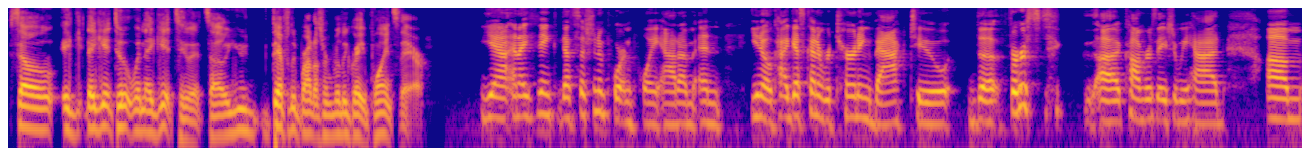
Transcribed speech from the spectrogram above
So it, they get to it when they get to it. So you definitely brought up some really great points there. Yeah, and I think that's such an important point, Adam. And you know, I guess kind of returning back to the first uh, conversation we had, um,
